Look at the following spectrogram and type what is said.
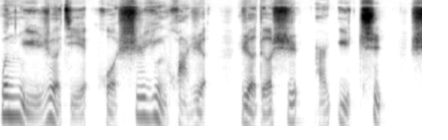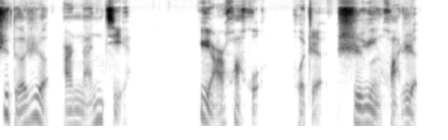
温与热结，或湿运化热，热得湿而遇炽，湿得热而难解。郁而化火，或者湿运化热，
